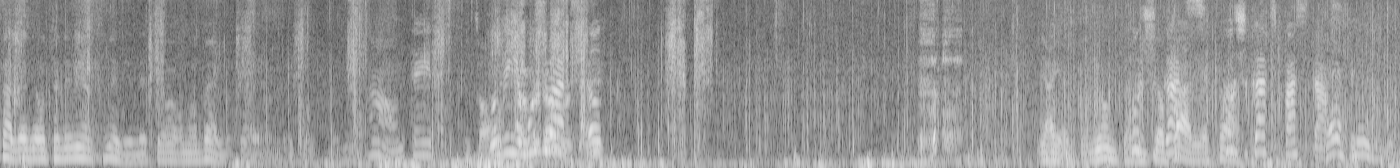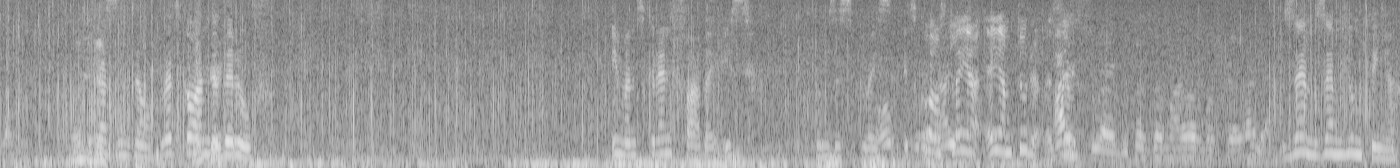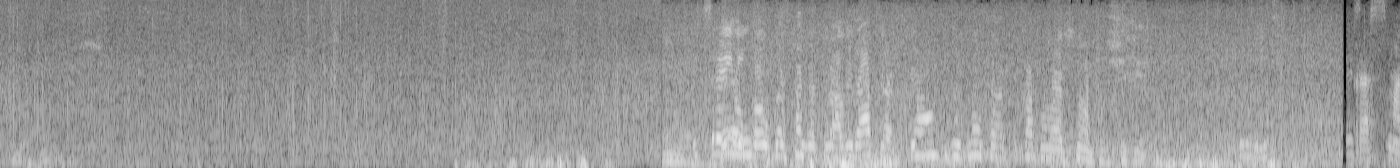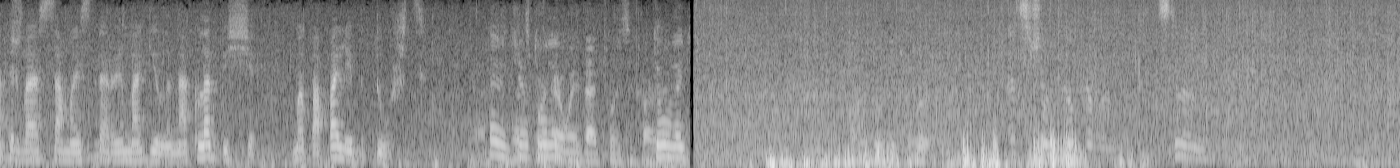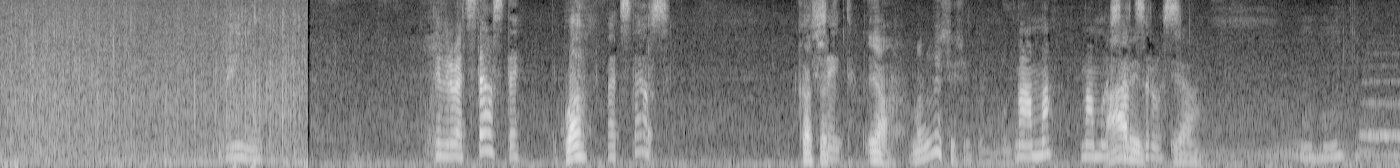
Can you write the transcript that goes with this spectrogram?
Tagad jau te neviens nezina, es jau no bērna klājām. ah, un te ir. Un viņam uzvārds Jāiet pa jumtam, Kurš jau gads, pāriet klāt. kurš gads Es pastāsti? nezinu. He doesn't know. Let's go under the roof. Iman's grandfather is from this place. It's close. Lejā, ejam tur zem, zem, zem jumtiņa. It's raining. kaut kas tagad vēl ir atrasts jauns, bet netāk kapelēts nav par šitie. Рассматривая самые старые могилы на кладбище, мы попали в дождь. Jau Let's work our way back towards the car. совершенно ты права. Странно. Vainīgi. Tev ir vecs tēls te? Ko? Vecs tēls. Kas šeit? At... Jā, man visi šeit. Mamma, mammu es Arī, atceros. Jā. Mhm. Mm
